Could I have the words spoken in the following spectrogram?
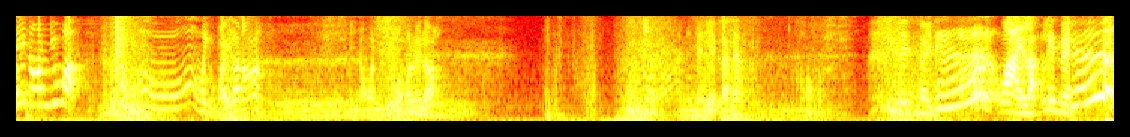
นี่นอนยั่วะไม่ไหวแล้วเนาะ นี่นอนยั่วกันเลยเหรอ อันนี้ไม่เล่นแล้วเนี่ย เล่นหน่อยเถอะไหวละ เล่นหน่อยเถอะ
